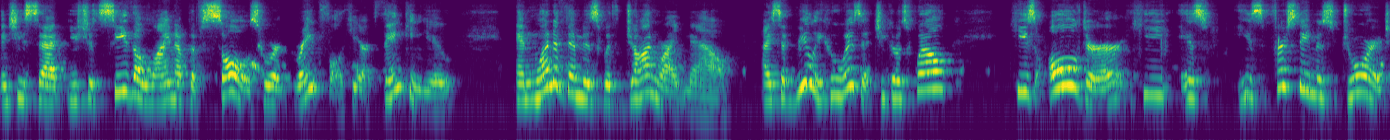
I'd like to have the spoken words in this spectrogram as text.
and she said you should see the lineup of souls who are grateful here, thanking you, and one of them is with John right now. I said, really, who is it? She goes, well, he's older. He is his first name is George,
